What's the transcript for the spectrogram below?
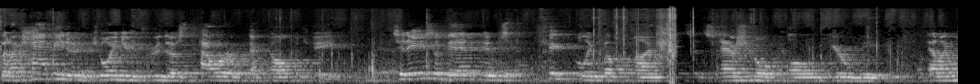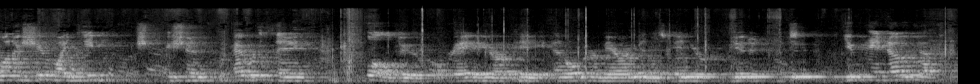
but I'm happy to join you through this power of technology. Today's event is particularly well timed. Since National Volunteer Week, and I want to share my deep appreciation for everything you all do for AARP and older Americans in your communities. You may know that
